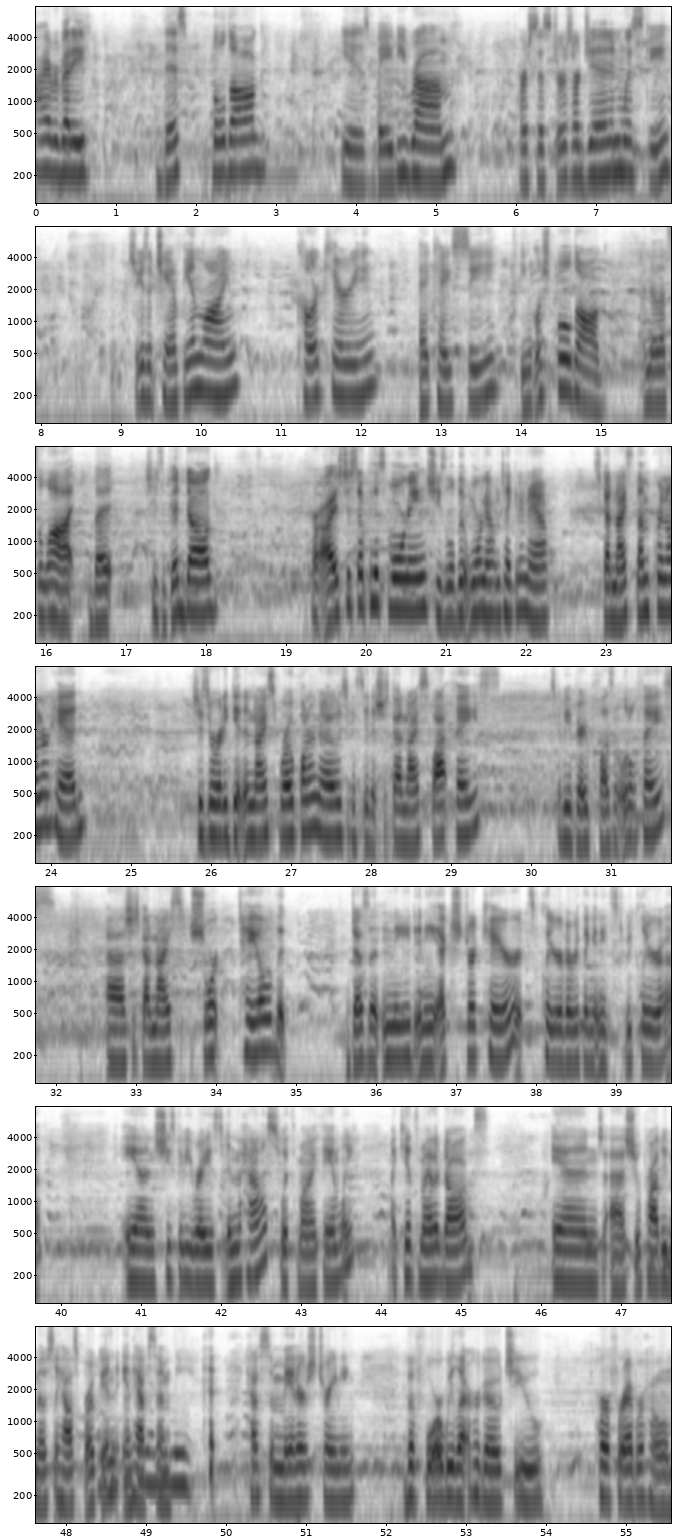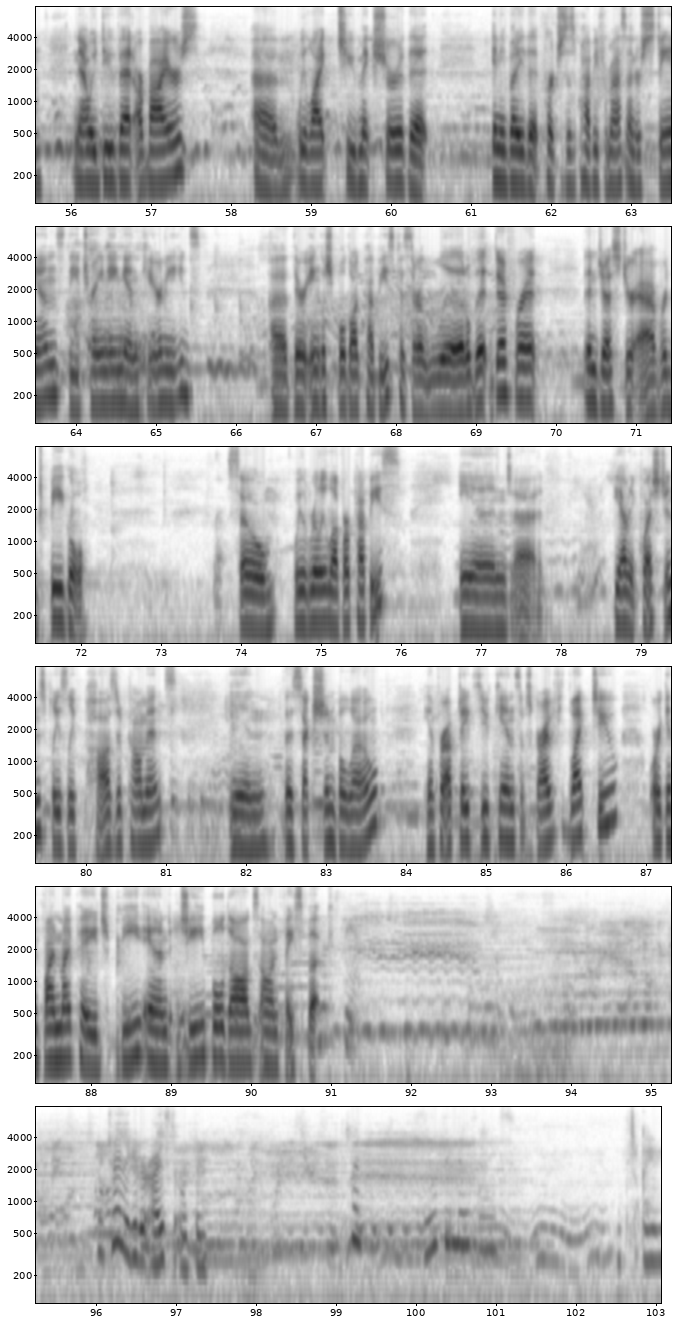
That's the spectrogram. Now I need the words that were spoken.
Hi, everybody. This bulldog is Baby Rum. Her sisters are Gin and Whiskey. She is a champion line, color carrying, AKC, English Bulldog. I know that's a lot, but she's a good dog. Her eyes just opened this morning. She's a little bit worn out and taking a nap. She's got a nice thumbprint on her head. She's already getting a nice rope on her nose. You can see that she's got a nice flat face. It's going to be a very pleasant little face. Uh, she's got a nice short tail that doesn't need any extra care. It's clear of everything it needs to be clear of. And she's going to be raised in the house with my family, my kids, my other dogs. And uh, she'll probably be mostly housebroken and have some have some manners training before we let her go to her forever home. Now we do vet our buyers. Um, we like to make sure that anybody that purchases a puppy from us understands the training and care needs. They're English Bulldog puppies because they're a little bit different than just your average beagle. So we really love our puppies. And uh, if you have any questions, please leave positive comments in the section below. And for updates, you can subscribe if you'd like to, or you can find my page B and G Bulldogs on Facebook. I'm trying to get her eyes to open. Come on. open those eyes. It's okay.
